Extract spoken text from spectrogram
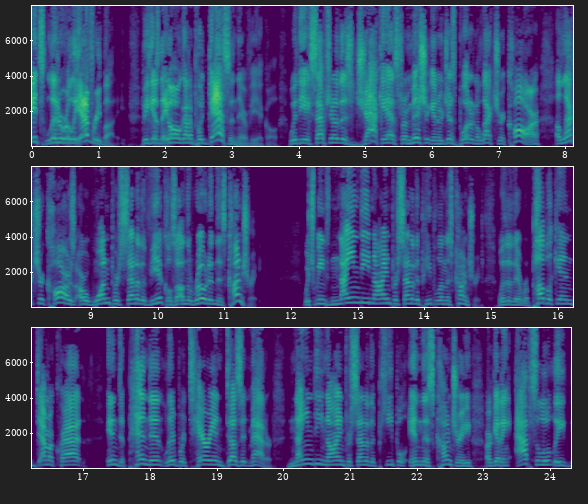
it's literally everybody because they all got to put gas in their vehicle, with the exception of this jackass from Michigan who just bought an electric car. Electric cars are 1% of the vehicles on the road in this country, which means 99% of the people in this country, whether they're Republican, Democrat, independent, libertarian, doesn't matter. 99% of the people in this country are getting absolutely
